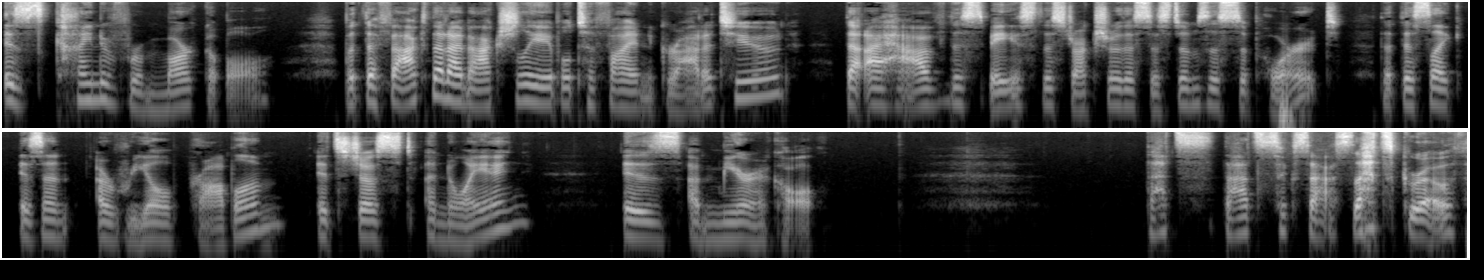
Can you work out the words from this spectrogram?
is kind of remarkable. But the fact that I'm actually able to find gratitude that I have the space, the structure, the systems, the support, that this like isn't a real problem, it's just annoying is a miracle. That's that's success. That's growth.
